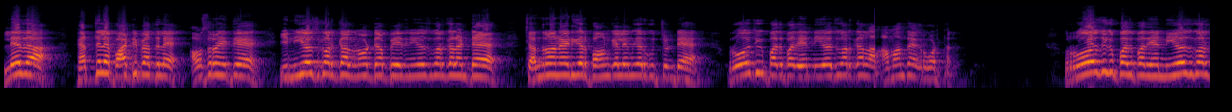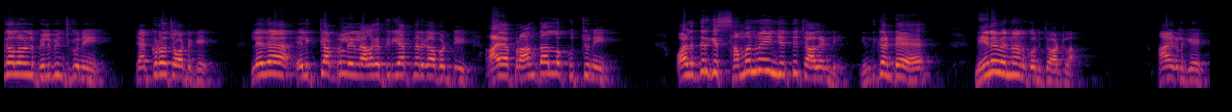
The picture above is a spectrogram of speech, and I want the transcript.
లేదా పెద్దలే పార్టీ పెద్దలే అవసరమైతే ఈ నియోజకవర్గాలు నూట డెబ్బై ఐదు నియోజకవర్గాలు అంటే చంద్రబాబు నాయుడు గారు పవన్ కళ్యాణ్ గారు కూర్చుంటే రోజుకి పది పదిహేను నియోజకవర్గాలు అమాంతం ఎగరగొడతారు. రోజుకి పది పదిహేను నియోజకవర్గాలను పిలిపించుకుని ఎక్కడో చోటకి లేదా హెలికాప్టర్లు వీళ్ళు అలాగే తిరిగేస్తున్నారు కాబట్టి ఆయా ప్రాంతాల్లో కూర్చుని వాళ్ళిద్దరికి సమన్వయం చెప్తే చాలండి. ఎందుకంటే నేనే విన్నాను కొన్ని చోట్ల. ఆ, ఇక్కడికి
